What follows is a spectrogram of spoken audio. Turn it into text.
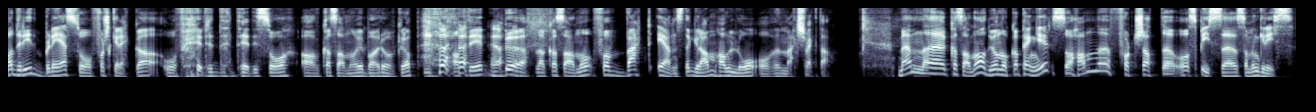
Madrid ble så forskrekka over det de så av Casano i bar overkropp, at de bøtela Casano for hvert eneste gram han lå over matchvekta. Men eh, Casano hadde jo nok av penger, så han eh, fortsatte å spise som en gris.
